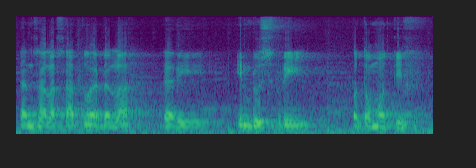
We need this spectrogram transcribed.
dan salah satu adalah dari industri otomotif.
